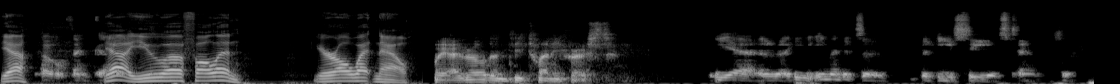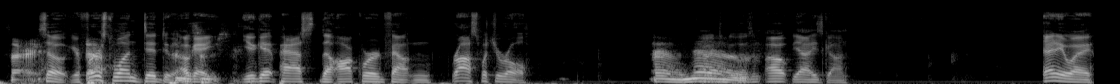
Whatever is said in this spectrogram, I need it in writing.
yeah. Oh, thank God. Yeah, you uh, fall in. You're all wet now. Wait, I rolled a D20 first. Yeah, he, he meant it's a the DC is ten. So. Sorry. So your first one did do it. Okay, you get past the awkward fountain. Ross, what's your roll? oh Oh, lose no. him? Oh, yeah, he's gone. Anyway,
